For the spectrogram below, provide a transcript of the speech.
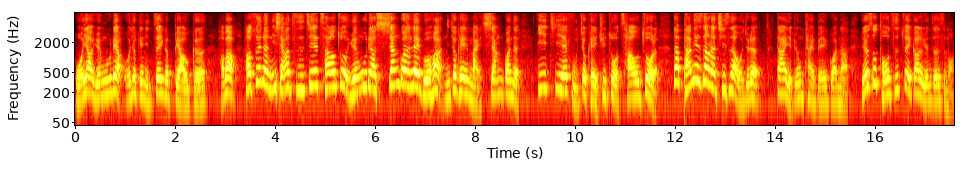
我要原物料，我就给你这个表格，好不好？好，所以呢，你想要直接操作原物料相关的类股的话，你就可以买相关的。ETF 就可以去做操作了。那盘面上呢？其实啊，我觉得大家也不用太悲观呐。有的时候投资最高的原则是什么？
